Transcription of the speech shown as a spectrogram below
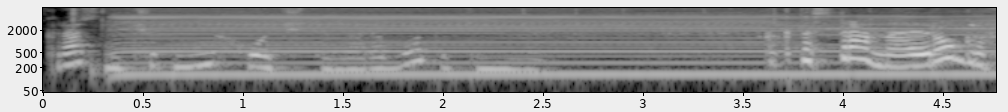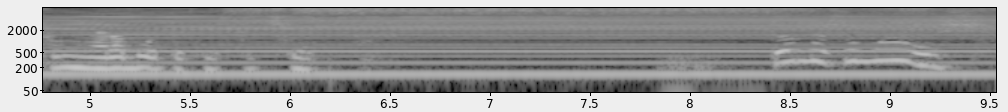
Красный что-то не хочет она работать у меня. Как-то странно аэрограф у меня работает, если честно. То нажимаешь.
